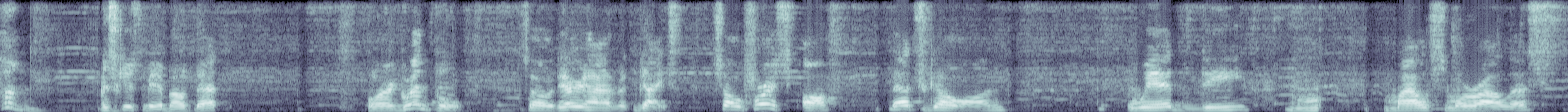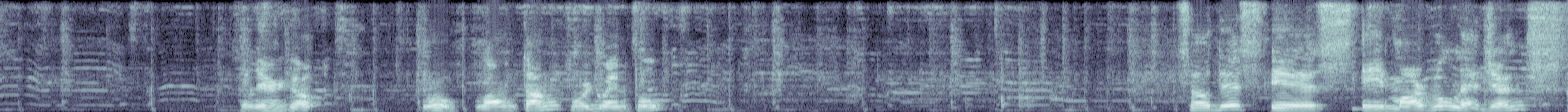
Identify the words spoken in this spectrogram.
Excuse me about that. Or Gwenpool. So there you have it, guys. So first off, let's go on with the M Miles Morales. So there you go. Whoa, long tongue for Gwenpool. So this is a Marvel Legends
